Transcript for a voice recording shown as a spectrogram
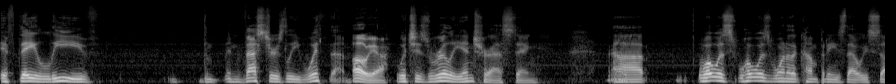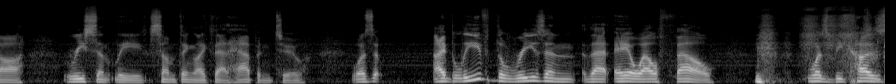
if they leave, the investors leave with them, Oh yeah. which is really interesting. Uh, what was what was one of the companies that we saw recently something like that happened to? Was it? I believe the reason that AOL fell was because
